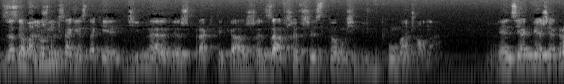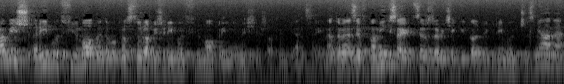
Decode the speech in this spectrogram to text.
Zatem w komiksach jest takie dziwne, wiesz, praktyka, że zawsze wszystko musi być wytłumaczone. Więc jak wiesz, jak robisz reboot filmowy, to po prostu robisz reboot filmowy i nie myślisz o tym więcej. Natomiast w komiksach, jak chcesz zrobić jakikolwiek reboot czy zmianę,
